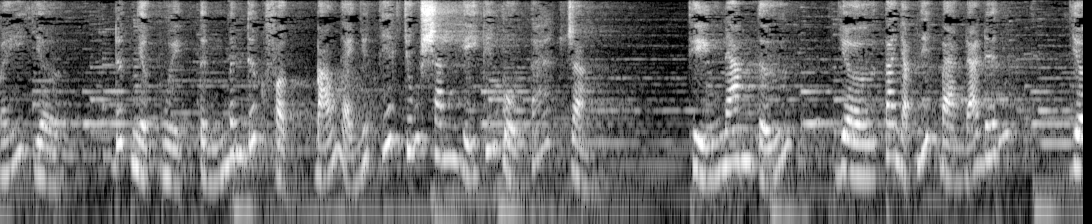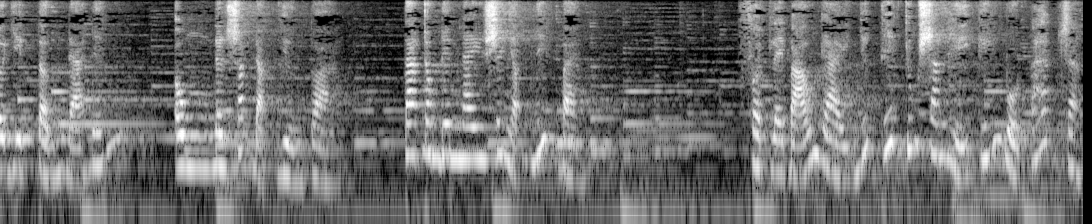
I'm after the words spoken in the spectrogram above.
Bấy giờ, Đức Nhật Nguyệt tịnh minh Đức Phật bảo Ngài nhất thiết chúng sanh hỷ kiến Bồ Tát rằng Thiện nam tử, giờ ta nhập Niết Bàn đã đến, giờ diệt tận đã đến, ông nên sắp đặt giường tòa. Ta trong đêm nay sẽ nhập Niết Bàn. Phật lại bảo Ngài nhất thiết chúng sanh hỷ kiến Bồ Tát rằng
